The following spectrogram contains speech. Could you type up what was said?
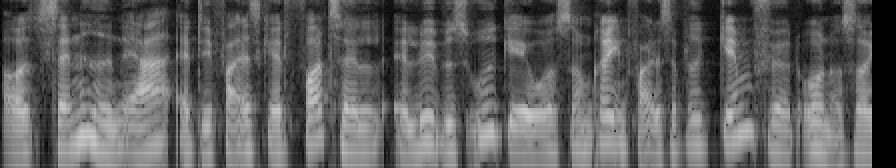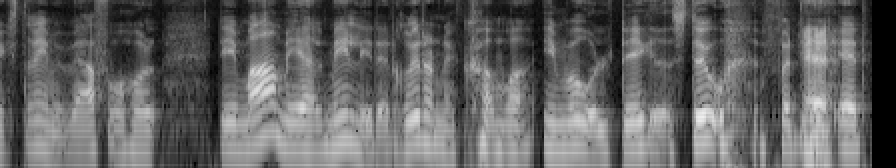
og sandheden er, at det faktisk er et fortal af løbets udgaver, som rent faktisk er blevet gennemført under så ekstreme vejrforhold. Det er meget mere almindeligt, at rytterne kommer i mål dækket af støv, fordi ja. at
